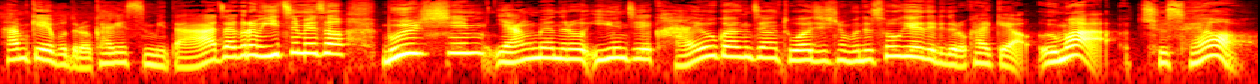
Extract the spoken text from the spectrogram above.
함께 해보도록 하겠습니다. 자 그럼 이쯤에서 물심 양면으로 이은지의 가요광장 도와주시는 분들 소개해드리도록 할게요. 음악 주세요.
